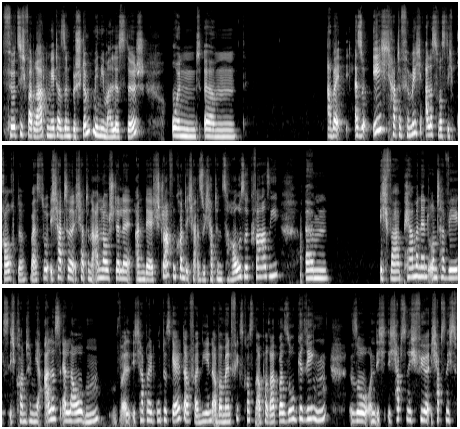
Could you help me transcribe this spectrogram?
40 Quadratmeter sind bestimmt minimalistisch und ähm, aber also ich hatte für mich alles, was ich brauchte, weißt du. Ich hatte, ich hatte eine Anlaufstelle, an der ich schlafen konnte. Ich, also ich hatte ein Zuhause quasi. Ähm, ich war permanent unterwegs. Ich konnte mir alles erlauben, weil ich habe halt gutes Geld da verdient, aber mein Fixkostenapparat war so gering, so und ich ich habe es nicht für ich habe es nicht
